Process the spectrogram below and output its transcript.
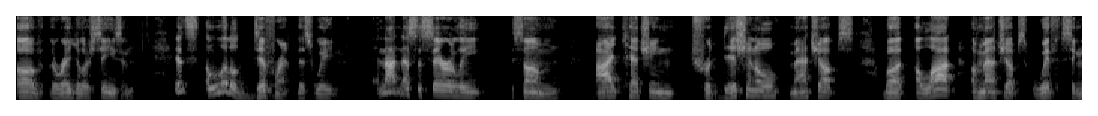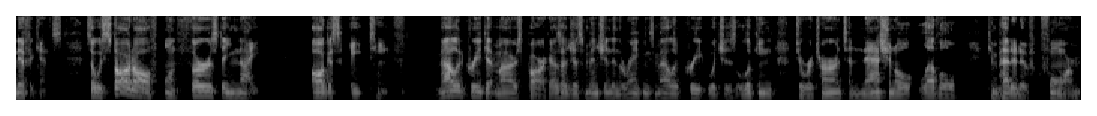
of the regular season. It's a little different this week, not necessarily some eye catching traditional matchups, but a lot of matchups with significance. So we start off on Thursday night, August 18th. Mallard Creek at Myers Park. As I just mentioned in the rankings, Mallard Creek, which is looking to return to national level competitive form.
